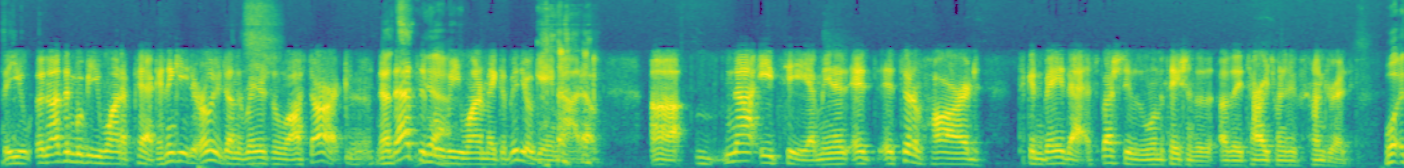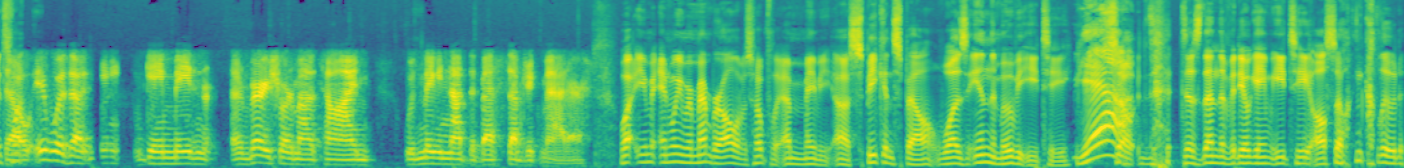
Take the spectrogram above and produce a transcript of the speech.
that you not the movie you want to pick. I think he'd earlier done the Raiders of the Lost Ark. now that's the yeah. movie you want to make a video game out of, uh, not ET. I mean, it, it, it's sort of hard to convey that, especially with the limitations of the, of the Atari 2600. Well, it's so fun- it was a game, game made in a very short amount of time with maybe not the best subject matter. Well, you, and we remember all of us, hopefully, um, maybe uh, Speak and Spell was in the movie E.T. Yeah. So does then the video game E.T. also include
